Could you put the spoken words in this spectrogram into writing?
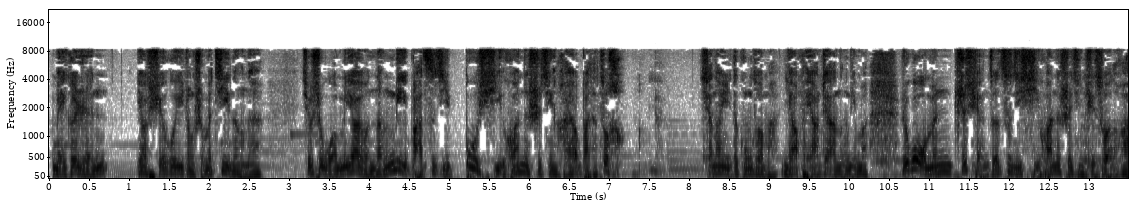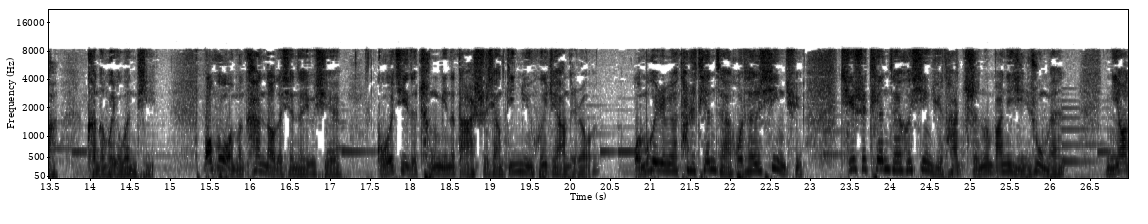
每个人要学会一种什么技能呢？就是我们要有能力把自己不喜欢的事情还要把它做好。相当于你的工作嘛，你要培养这样能力吗？如果我们只选择自己喜欢的事情去做的话，可能会有问题。包括我们看到的现在有些国际的成名的大师，像丁俊晖这样的人，我们会认为他是天才或者他是兴趣。其实天才和兴趣，他只能把你引入门。你要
